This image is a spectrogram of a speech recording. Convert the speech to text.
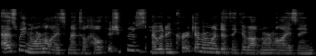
as we normalize mental health issues, I would encourage everyone to think about normalizing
